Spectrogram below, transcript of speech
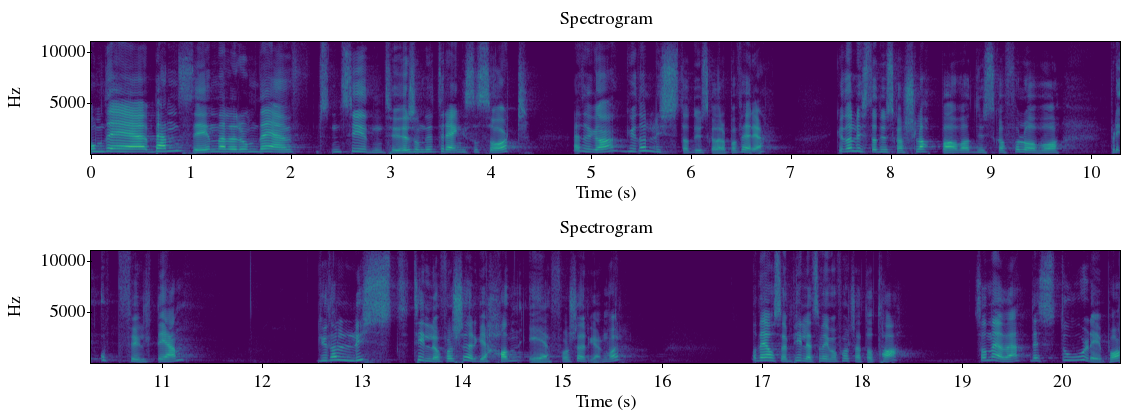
Om det er bensin, eller om det er en sydentur som du trenger så sårt. Vet du hva? Gud har lyst til at du skal dra på ferie. Gud har lyst til at du skal slappe av, at du skal få lov å bli oppfylt igjen. Gud har lyst til å forsørge. Han er forsørgeren vår. Og Det er også en pille som vi må fortsette å ta. Sånn er det. Det stoler jeg på.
